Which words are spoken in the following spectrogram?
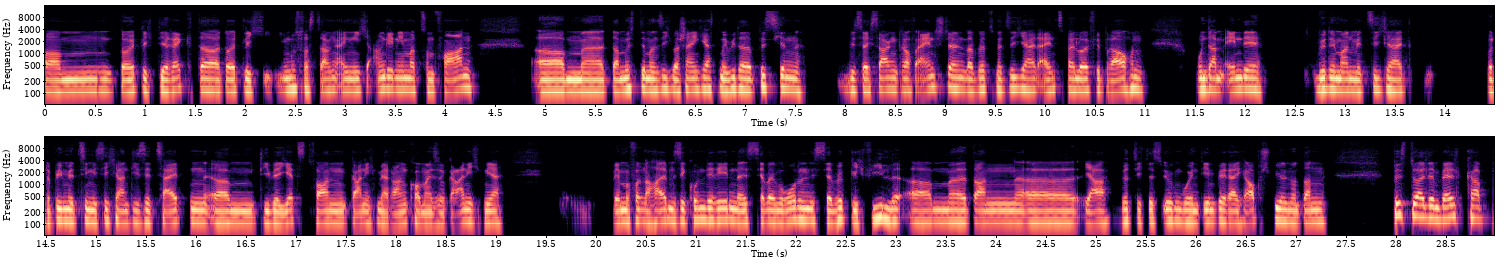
ähm, deutlich direkter, deutlich, ich muss fast sagen, eigentlich angenehmer zum Fahren. Ähm, äh, da müsste man sich wahrscheinlich erstmal wieder ein bisschen, wie soll ich sagen, darauf einstellen. Da wird es mit Sicherheit ein, zwei Läufe brauchen. Und am Ende würde man mit Sicherheit oder bin mir ziemlich sicher an diese Zeiten, ähm, die wir jetzt fahren, gar nicht mehr rankommen. Also gar nicht mehr. Wenn wir von einer halben Sekunde reden, da ist ja beim Rodeln ist ja wirklich viel. Ähm, dann äh, ja wird sich das irgendwo in dem Bereich abspielen und dann bist du halt im Weltcup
